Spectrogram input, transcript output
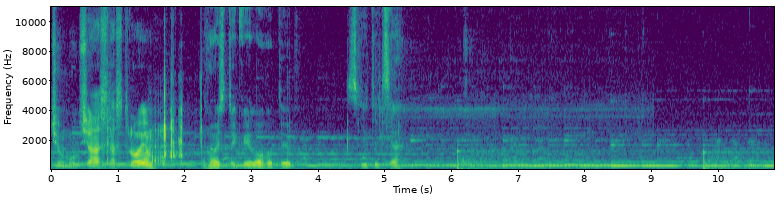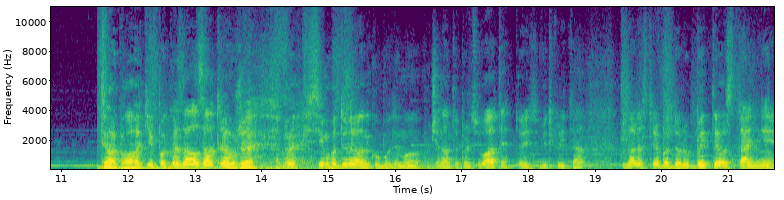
чому час настроєм. Ось такий логотип світиться. Так, логотип показав. Завтра вже в 7 годин ранку будемо починати працювати, тобто відкриття. Зараз треба доробити останні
